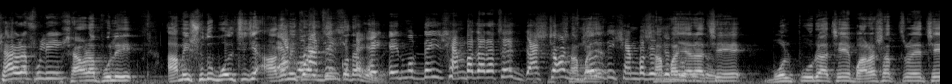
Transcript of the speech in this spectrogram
শাওড়াফুলি শেওড়াফুলি আমি শুধু বলছি যে আগামী কয়েকদিন কথা এর মধ্যেই শ্যামবাজার আছে শ্যামবাজার। আছে বোলপুর আছে বারাসাত রয়েছে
